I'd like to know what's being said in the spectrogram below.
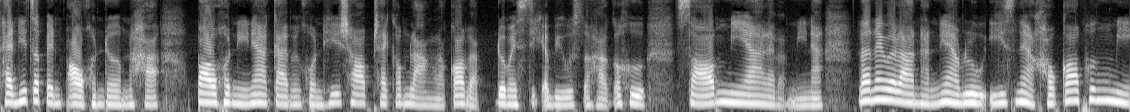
แทนที่จะเป็นเปาคนเดิมนะคะ เปาคนนี้เนี่ยกลายเป็นคนที่ชอบใช้กำลัง แล้วก็แบบ domestic abuse นะคะ ก็คือซ้อมเมียอะไรแบบนี้นะ และในเวลานั้นเนี่ยลูอิสเนี่ยเขาก็เพิ่งมี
